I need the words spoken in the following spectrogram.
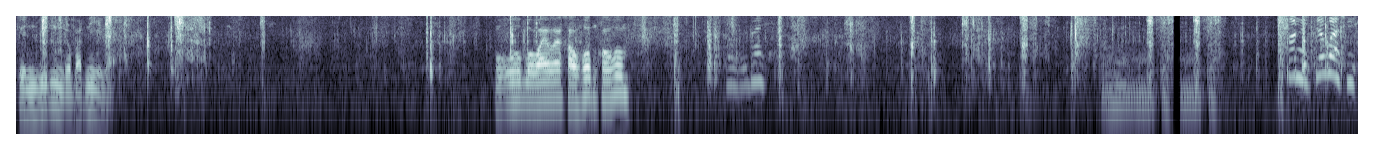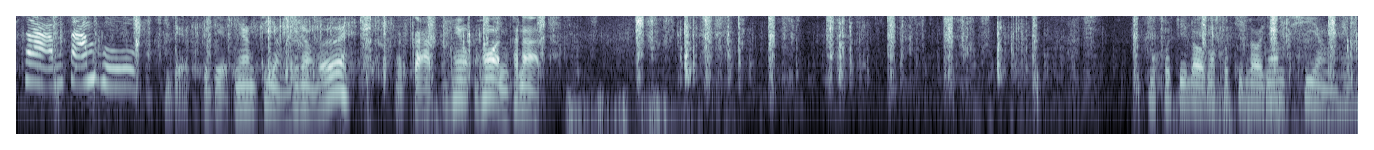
เป็นวินกับบัดนี้แหละ โอ้บ่ไหว้ไว้เขาห่มเขาห่มเอาได้อ๋อสิสามสามหูเดือดไปเดือดยามเที่ยงพี่น้องเอ้ยอากาศแห้งร้อนขนาดมาโคจิรอมาโคจิรอยามเที่ยงโอ้โ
